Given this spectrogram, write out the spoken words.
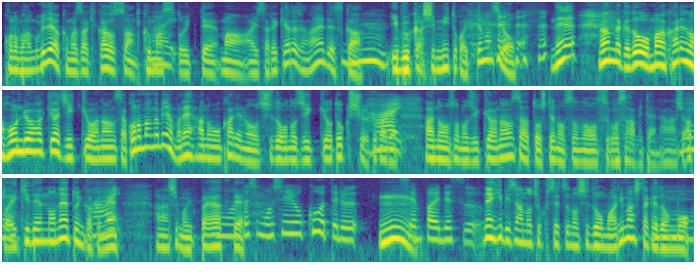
この番組では熊崎和人さん熊須といって、まあ愛されキャラじゃないですか、うんいぶかしみとか言ってますよ。ね。なんだけどまあ彼の本領発揮は実況アナウンサー。この番組でもねあの彼の主導の実況特集とかで、はい。あのその実況アナウンサーとしてのその凄さみたいな話、ねあと駅伝のねとにかくね、はい。話もいっぱいあって。私も教えを請うてるうん。先輩です、ね、日比さんの直接の指導もありましたけども、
